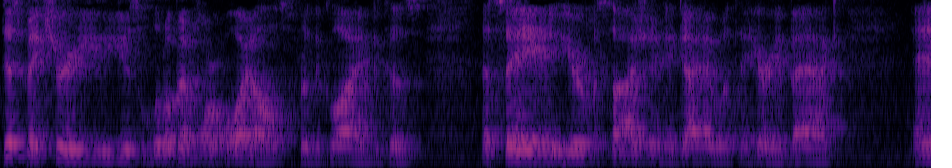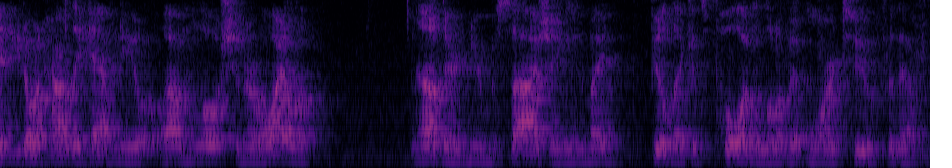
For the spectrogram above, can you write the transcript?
just make sure you use a little bit more oils for the glide because let's say you're massaging a guy with a hairy back and you don't hardly have any um, lotion or oil on there and you're massaging it might feel like it's pulling a little bit more too for them.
